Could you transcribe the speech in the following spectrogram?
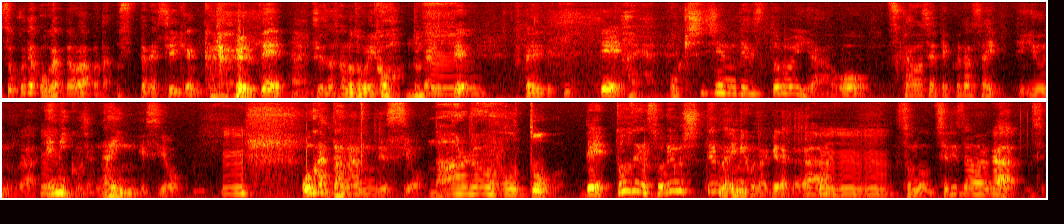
そこで尾形はまた薄っぺらい正義感に駆られてはい。星座さんのところに行こうとか言って、うん。二人で行って、はいはいオキシジェンデストロイヤーを使わせてくださいっていうのがうん。恵美子じゃないんですよ。うん。尾形なんですよ。なるほど。で当然それを知ってるのは恵美子だけだから、うんうんその芹沢がせ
